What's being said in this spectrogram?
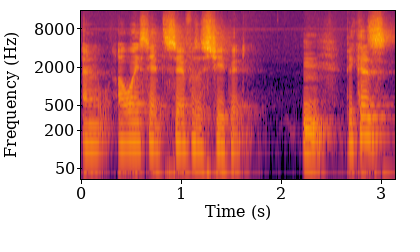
and I always said surfers are stupid. Because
